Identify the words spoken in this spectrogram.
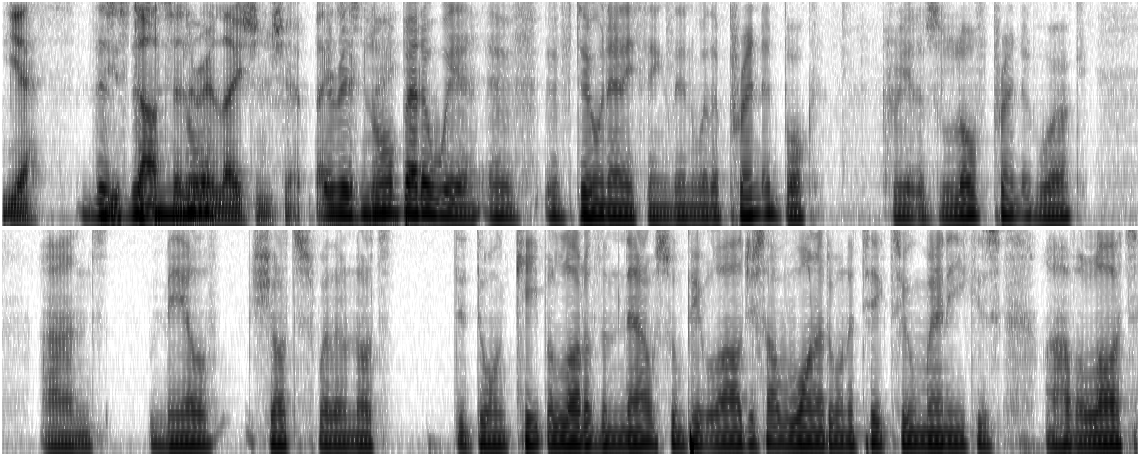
Yes. There's- you started no- a relationship. Basically. There is no better way of, of doing anything than with a printed book. Creatives love printed work and mail shots, whether or not they don't keep a lot of them now. Some people, oh, I'll just have one. I don't want to take too many because I have a lot,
